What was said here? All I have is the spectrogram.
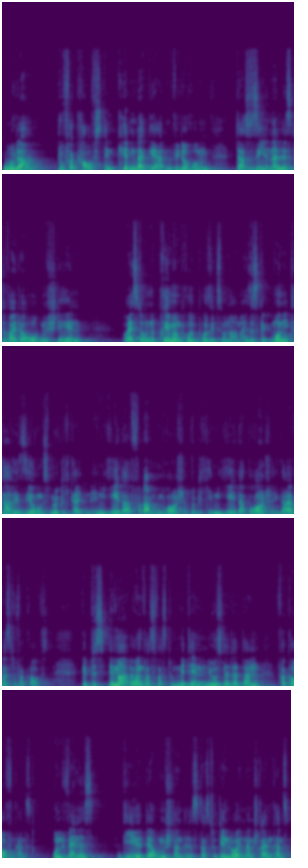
Oder du verkaufst den Kindergärten wiederum, dass sie in der Liste weiter oben stehen, weißt du, und eine Premium-Position haben. Also es gibt Monetarisierungsmöglichkeiten in jeder verdammten Branche, wirklich in jeder Branche, egal was du verkaufst, gibt es immer irgendwas, was du mit dem Newsletter dann verkaufen kannst. Und wenn es die, der Umstand ist, dass du den Leuten dann schreiben kannst,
